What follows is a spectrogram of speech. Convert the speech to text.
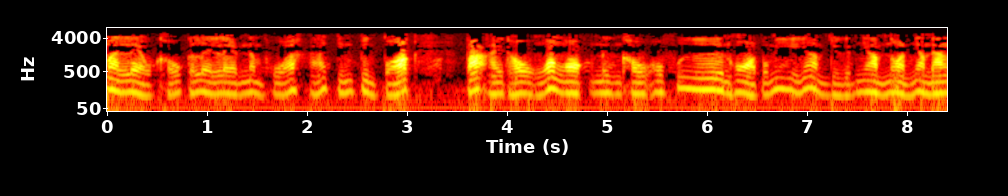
มาแล้วเขาก็เลยแลนน้ำผัวหากินปิ่นปอกปะให้เทาหัวงอกหนึ่งเขาเอาฟืนหอดบ่มีย่ำยืนย่ำนอนย่ำนั่ง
